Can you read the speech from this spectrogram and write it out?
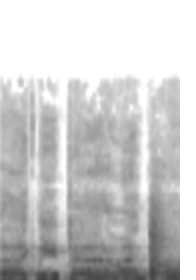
like me better when I'm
